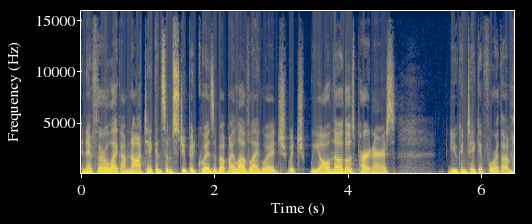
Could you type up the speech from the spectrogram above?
And if they're like, I'm not taking some stupid quiz about my love language, which we all know those partners, you can take it for them.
